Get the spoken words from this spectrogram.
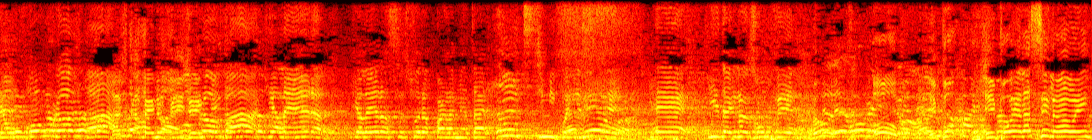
Eu vou provar. Vai ficar bem no vídeo, hein? provar que ela era, que ela era assessora parlamentar antes de me conhecer. É, e daí nós vamos ver. Vamos ver, vamos ver. Impõe ela assim não, hein?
